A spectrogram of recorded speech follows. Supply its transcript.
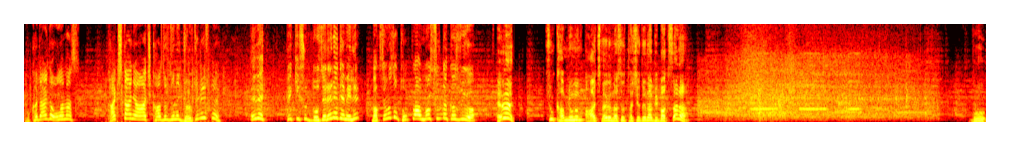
Bu kadar da olamaz. Kaç tane ağaç kaldırdığını gördünüz mü? Evet. Peki şu dozere ne demeli? Baksanıza toprağı nasıl da kazıyor. Evet. Şu kamyonun ağaçları nasıl taşıdığına bir baksana. Bu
